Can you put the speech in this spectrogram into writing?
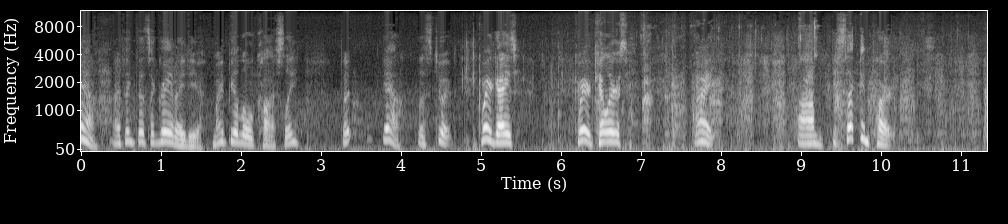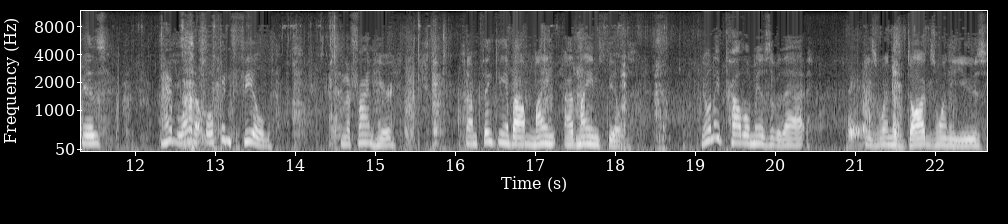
Yeah, I think that's a great idea. Might be a little costly, but yeah, let's do it. Come here, guys. Come here, killers. All right. Um, the second part is I have a lot of open field in the front here. So I'm thinking about mine, a minefield. The only problem is with that is when the dogs want to use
